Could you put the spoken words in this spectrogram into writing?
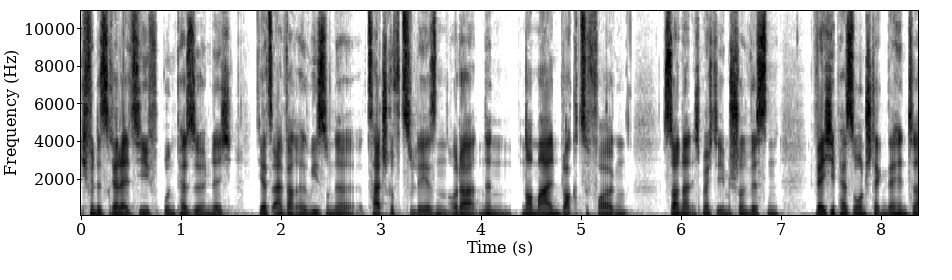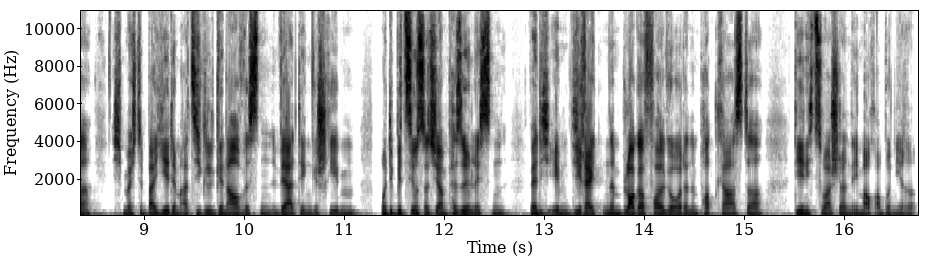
Ich finde es relativ unpersönlich, jetzt einfach irgendwie so eine Zeitschrift zu lesen oder einen normalen Blog zu folgen, sondern ich möchte eben schon wissen, welche Personen stecken dahinter. Ich möchte bei jedem Artikel genau wissen, wer hat den geschrieben. Und die Beziehung ist natürlich am persönlichsten, wenn ich eben direkt einem Blogger folge oder einem Podcaster, den ich zum Beispiel dann eben auch abonniere.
